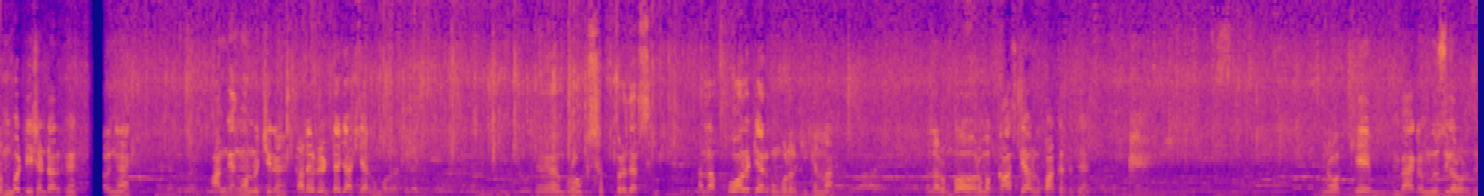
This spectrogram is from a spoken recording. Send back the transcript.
ரொம்ப டீசெண்டாக இருக்குது பாருங்கள் அங்கங்கே ஒன்று வச்சுருக்காங்க கடை ரெண்ட்டே ஜாஸ்தியாக இருக்கும் போல ப்ரூக்ஸ் பிரதர்ஸ் நல்லா குவாலிட்டியாக இருக்கும் போல இருக்கீங்கன்னா நல்லா ரொம்ப ரொம்ப காஸ்ட்லியாக இருக்கும் பார்க்குறதுக்கு ஓகே பேக்ரவுண்ட் மியூசிக்காக வருது.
